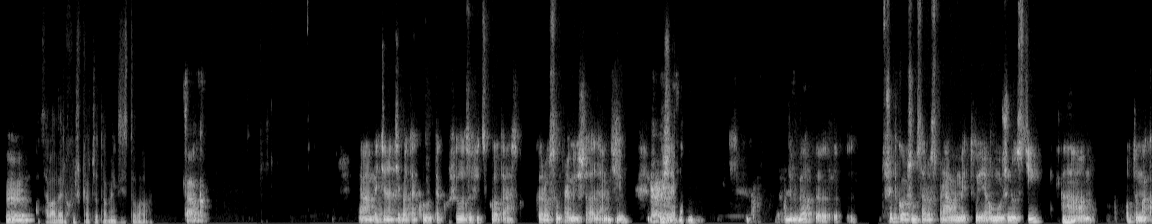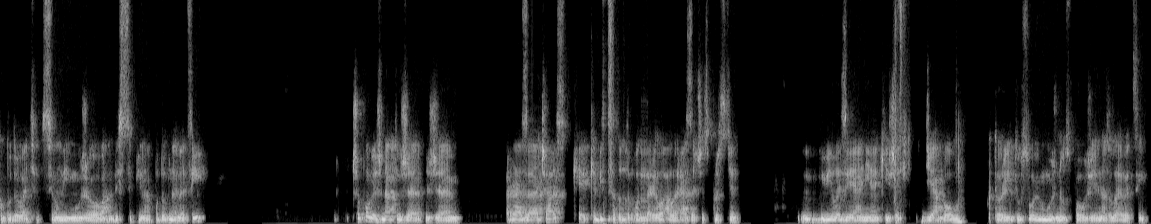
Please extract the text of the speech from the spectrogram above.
Mm, a celá verchuška, čo tam existovala. tak. Ja mám, Peťa, na teba takú, takú filozofickú otázku, ktorou som premýšľal dám ti. Že všetko, o čom sa rozprávame tu, je o mužnosti a o tom, ako budovať silných mužov a disciplínu a podobné veci. Čo povieš na to, že, že raz za čas, ke, keby sa toto podarilo, ale raz za čas proste vylezie aj nejaký že diabol, ktorý tú svoju mužnosť použije na zlé veci.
